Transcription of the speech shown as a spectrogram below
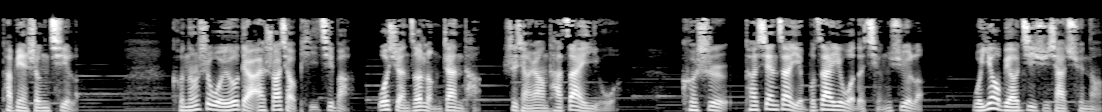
他便生气了。可能是我有点爱耍小脾气吧。我选择冷战他，是想让他在意我。可是他现在也不在意我的情绪了，我要不要继续下去呢？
